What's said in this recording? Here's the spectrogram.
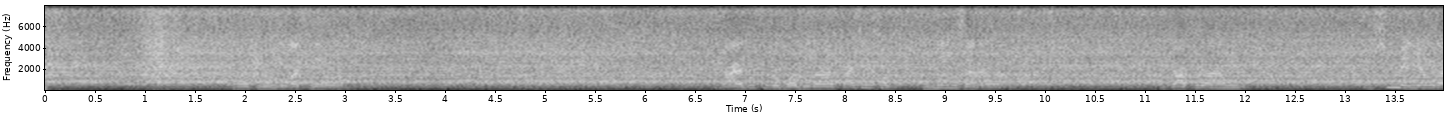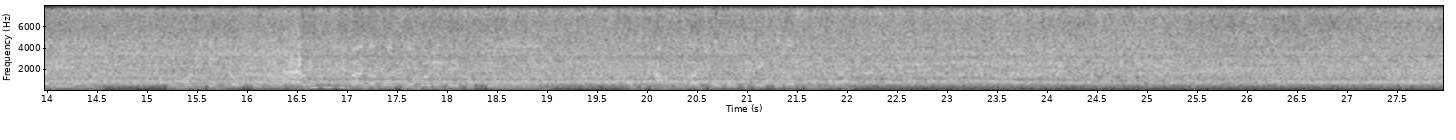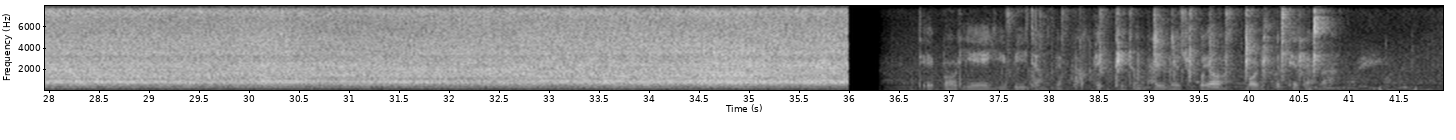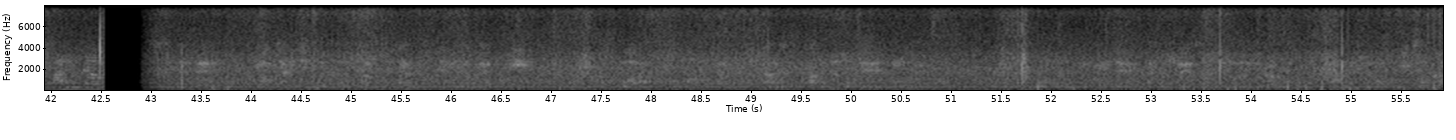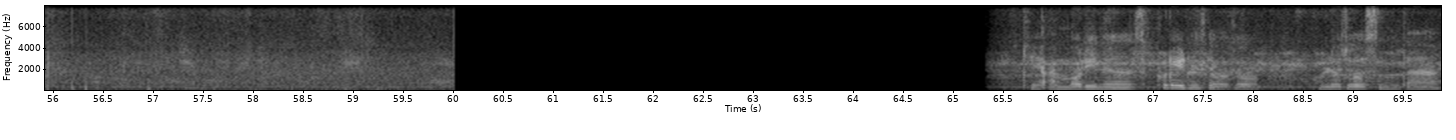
좋은 것 같아요. 나이 들수록 머리가 빠져서 고민이잖아요. 그래서 앞으로 한 십몇 년간은 대머리 될 일 없어서 머리 숱이 많아서 대머리 될 걱정은 아직 당분간 접어도 될 것 같습니다. 머리에 이 미장센 퍼펙트 좀 발려주고요. 머리 끝에다가 제 앞머리는 스프레이를 세워서 올려주었습니다.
